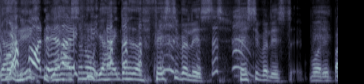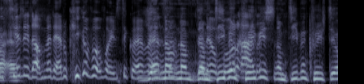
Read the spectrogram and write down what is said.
Jeg har- den ikke. får det Jeg har ikke. sådan nogle, jeg har en, der hedder Festivalist. Festivalist, hvor det bare Det er... siger lidt om, hvad det er, du kigger på på Instagram. Ja, altså. er jo Deep and. Creepy, når Deep and Creepy, det var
